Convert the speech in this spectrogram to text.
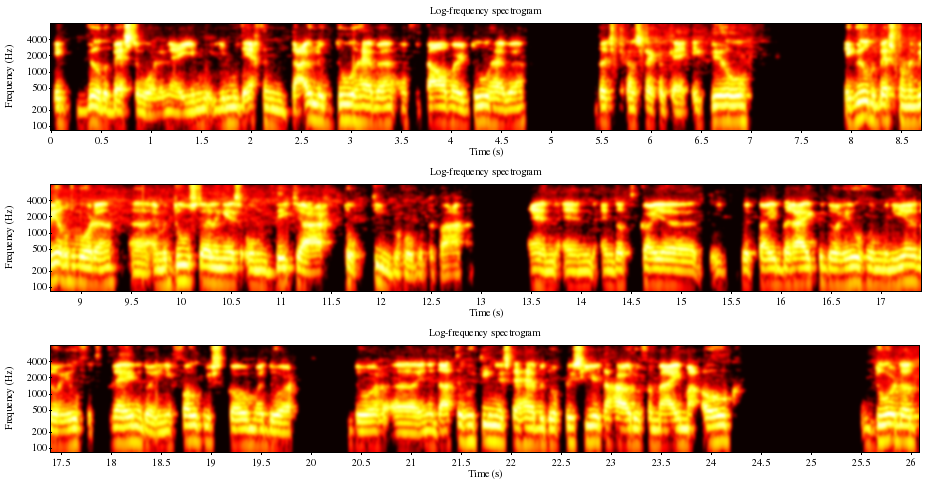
ik wil de beste worden. Nee, je, je moet echt een duidelijk doel hebben, een vertaalbaar doel hebben. Dat je kan zeggen: Oké, ik, wil, ik wil de beste van de wereld worden. Uh, en mijn doelstelling is om dit jaar top 10 bijvoorbeeld te varen. En, en, en dat, kan je, dat kan je bereiken door heel veel manieren, door heel veel te trainen, door in je focus te komen, door door uh, inderdaad de routines te hebben, door plezier te houden voor mij, maar ook door dat,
